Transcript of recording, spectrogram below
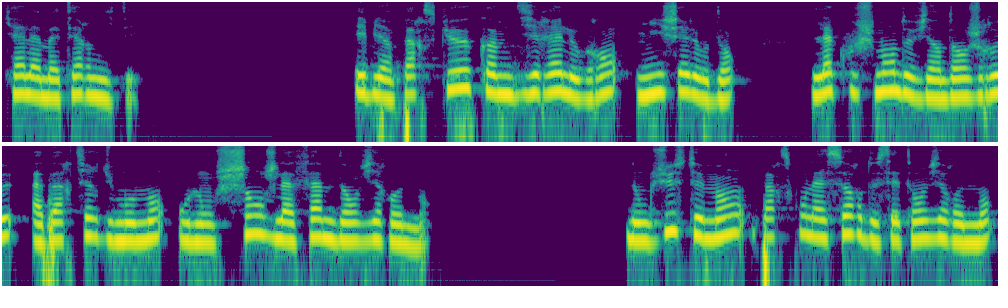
qu'à la maternité? Eh bien parce que, comme dirait le grand Michel Audin, L'accouchement devient dangereux à partir du moment où l'on change la femme d'environnement. Donc justement, parce qu'on la sort de cet environnement,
